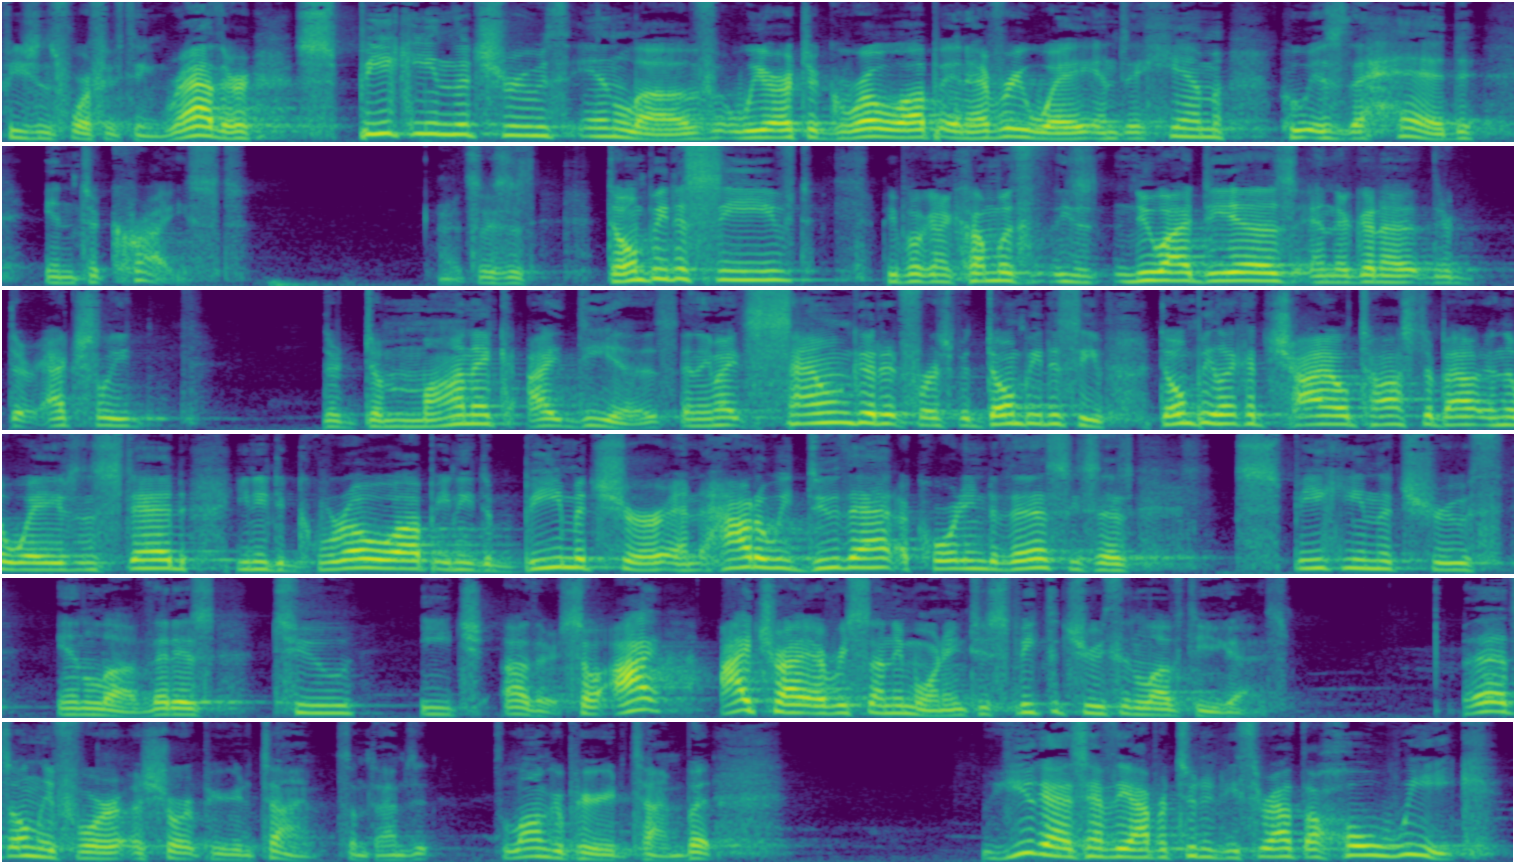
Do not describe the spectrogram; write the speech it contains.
Ephesians 4:15. Rather, speaking the truth in love, we are to grow up in every way into him who is the head into Christ. Right, so he says, don't be deceived. People are going to come with these new ideas and they're going to they're they're actually they're demonic ideas, and they might sound good at first, but don't be deceived. Don't be like a child tossed about in the waves. Instead, you need to grow up, you need to be mature. And how do we do that according to this? He says, speaking the truth in love. That is, to each other. So I, I try every Sunday morning to speak the truth in love to you guys. That's only for a short period of time. Sometimes it's a longer period of time. But you guys have the opportunity throughout the whole week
